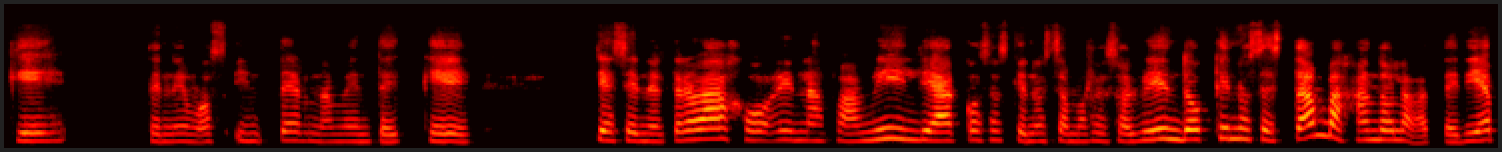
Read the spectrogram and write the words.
que tenemos internamente que ya sea en el trabajo, en la familia, cosas que no estamos resolviendo, que nos están bajando la batería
